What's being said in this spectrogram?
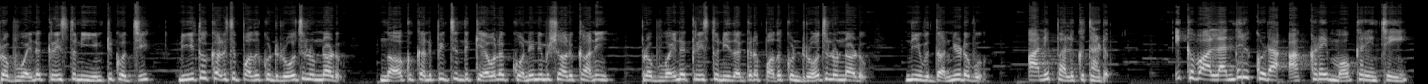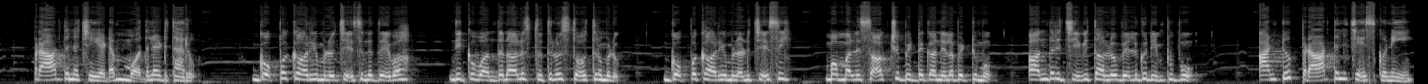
ప్రభువైన క్రీస్తు నీ ఇంటికొచ్చి నీతో కలిసి పదకొండు రోజులున్నాడు. నాకు కనిపించింది కేవలం కొన్ని నిమిషాలు కానీ ప్రభువైన క్రీస్తు నీ దగ్గర పదకొండు రోజులున్నాడు. నీవు ధన్యుడవు. అని పలుకుతాడు. ఇక వాళ్ళందరూ కూడా అక్కడే మోకరించి ప్రార్థన చేయడం మొదలెడతారు. గొప్ప కార్యములు చేసిన దేవా నీకు వందనాలు స్థుతులు స్తోత్రములు. గొప్ప కార్యములను చేసి మమ్మల్ని సాక్షిబిడ్డగా నిలబెట్టుము. అందరి జీవితాల్లో వెలుగు నింపుము. అంటూ ప్రార్థన చేసుకుని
